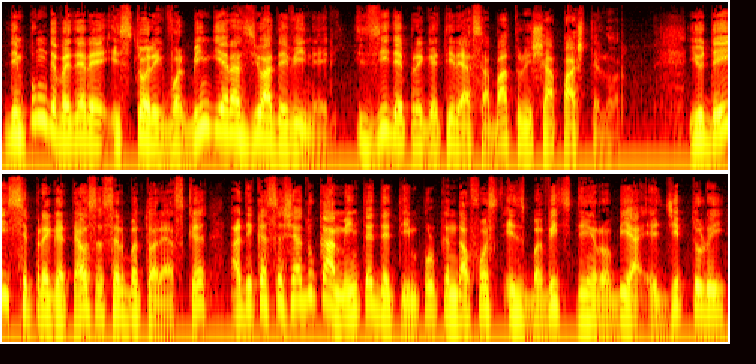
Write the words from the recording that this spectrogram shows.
Din punct de vedere istoric vorbind, era ziua de vineri, zi de pregătire a sabatului și a Paștelor. Iudeii se pregăteau să sărbătorească, adică să-și aducă aminte de timpul când au fost izbăviți din robia Egiptului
